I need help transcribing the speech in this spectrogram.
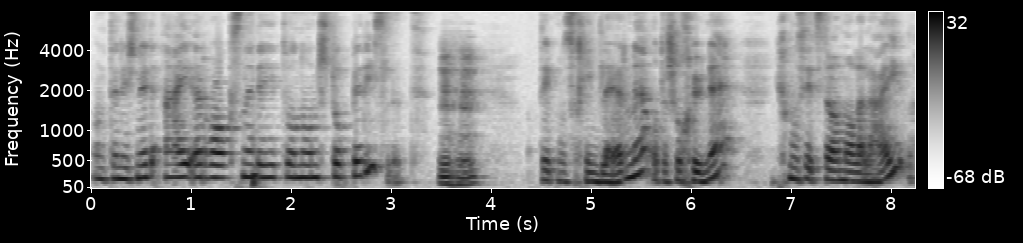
Und dann ist nicht ein Erwachsener dort, der nonstop berieselt. Mhm. Dort muss das Kind lernen oder schon können. Ich muss jetzt da mal allein, ich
